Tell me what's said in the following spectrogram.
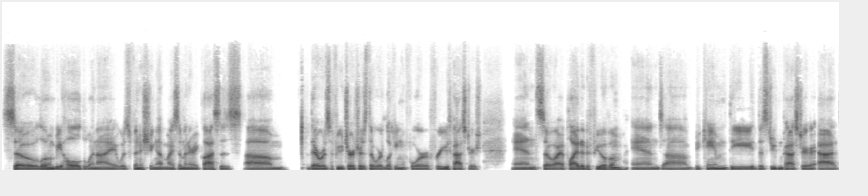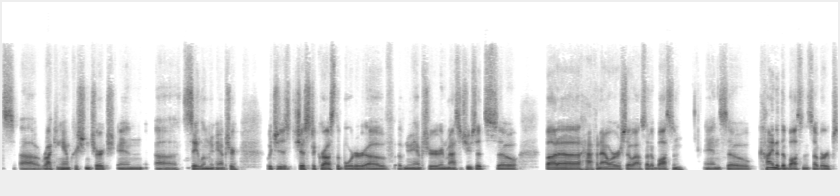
so, lo and behold, when I was finishing up my seminary classes, um, there was a few churches that were looking for for youth pastors, and so I applied at a few of them and uh, became the the student pastor at uh, Rockingham Christian Church in uh, Salem, New Hampshire, which is just across the border of of New Hampshire and Massachusetts. So about a half an hour or so outside of Boston, and so kind of the Boston suburbs.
